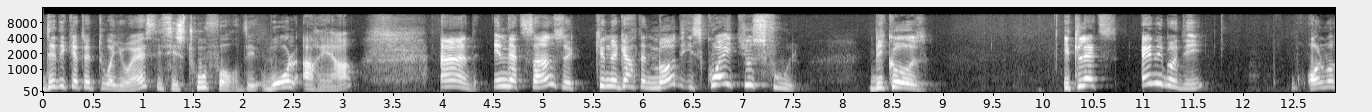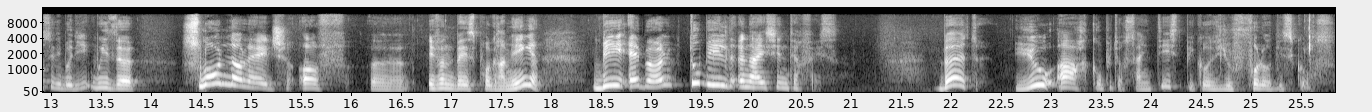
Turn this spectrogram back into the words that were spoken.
dedicated to iOS, this is true for the whole area. And in that sense, the kindergarten mode is quite useful because it lets anybody almost anybody with a small knowledge of uh, event-based programming be able to build a nice interface. But you are computer scientist because you follow this course.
